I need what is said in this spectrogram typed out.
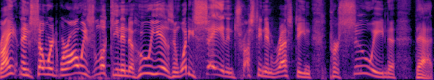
Right? And so we're, we're always looking into who he is and what he's saying and trusting and resting, pursuing that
